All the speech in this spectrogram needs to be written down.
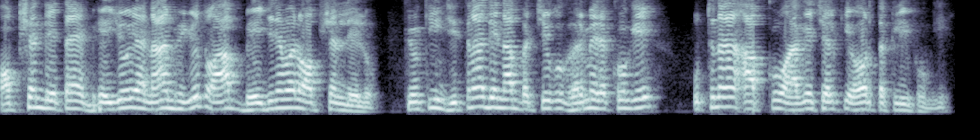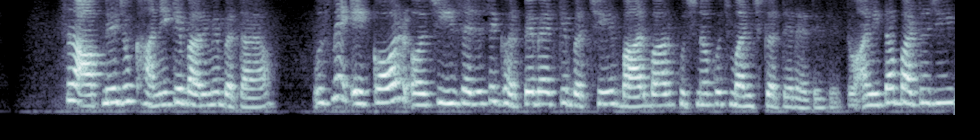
ऑप्शन देता है, भेजो या ना भेजो तो आप भेजने वाला ऑप्शन ले लो। क्योंकि जितना दिन आप बच्चे को घर में रखोगे, उतना आपको आगे चल के और तकलीफ़ होगी। सर, आपने जो खाने के बारे में बताया उसमें एक और चीज़ है, जैसे घर पे बैठ के बच्चे बार बार कुछ ना कुछ मंच करते रहते थे। तो अनीता पाटिल जी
